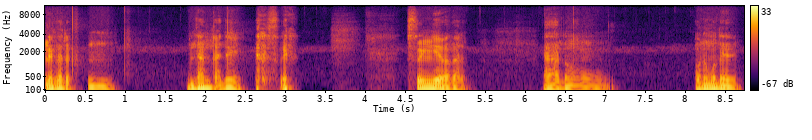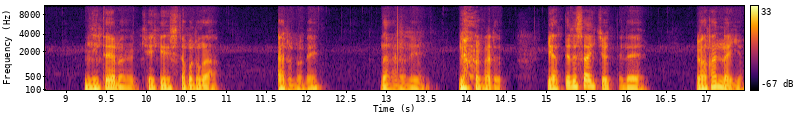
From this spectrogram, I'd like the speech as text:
わかるうん。なんかね、すんげえわかる。あの俺もね、似たような経験したことがあるのね。だからね、わかる。やってる最中ってね、わかんないよ。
